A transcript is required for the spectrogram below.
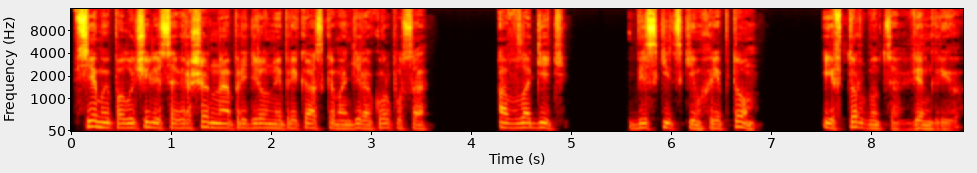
все мы получили совершенно определенный приказ командира корпуса овладеть Бескидским хребтом и вторгнуться в Венгрию.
